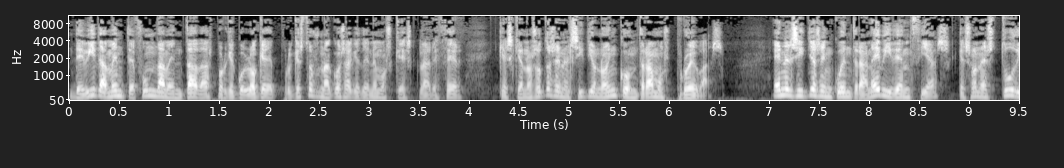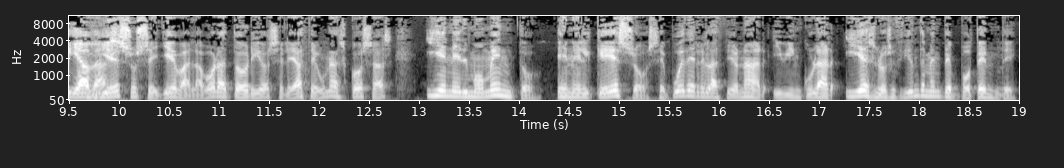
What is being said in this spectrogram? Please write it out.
debidamente fundamentadas, porque, lo que, porque esto es una cosa que tenemos que esclarecer, que es que nosotros en el sitio no encontramos pruebas. En el sitio se encuentran evidencias que son estudiadas. Y eso se lleva al laboratorio, se le hace unas cosas y en el momento en el que eso se puede relacionar y vincular y es lo suficientemente potente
